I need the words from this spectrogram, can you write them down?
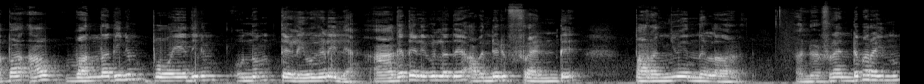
അപ്പോൾ ആ വന്നതിനും പോയതിനും ഒന്നും തെളിവുകളില്ല. ആകെ തെളിവുള്ളത് അവന്റെ ഒരു ഫ്രണ്ട് പറഞ്ഞു എന്നുള്ളതാണ്. അവന്റെ ഒരു ഫ്രണ്ട് പറയുന്നു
